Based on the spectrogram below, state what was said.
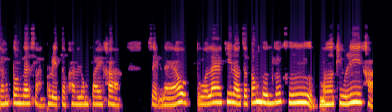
ตั้งต้นและสารผลิตภัณฑ์ลงไปค่ะ เสร็จแล้วตัวแรกที่เราจะต้องดุลก็คือเมอร์คิวรีค่ะ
